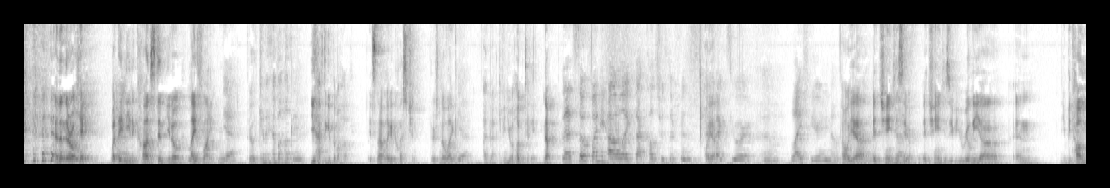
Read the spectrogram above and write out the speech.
and then they're okay. But they need a constant, you know, lifeline. Yeah. They're like, "Can I have a hug?" You have to give them a hug. It's not like a question. There's no like, Yeah. "I'm not giving you a hug today." No. That's so funny how like that culture difference Oh, yeah. affects your um, life here. You know. Oh yeah, Uh, it changes you. It changes you. You really uh, and you become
